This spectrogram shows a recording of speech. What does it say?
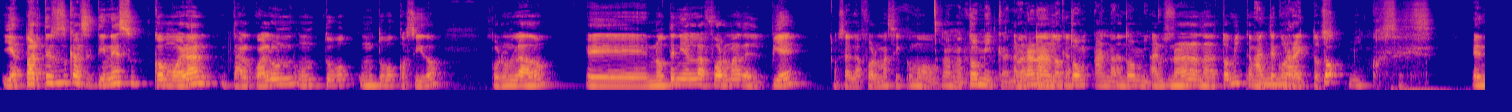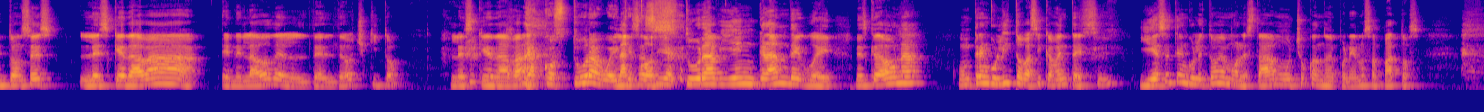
Y aparte esos calcetines, como eran tal cual un, un tubo, un tubo cosido, por un lado, eh, no tenían la forma del pie, o sea, la forma así como... Anatómica, no eran anatómica. anatom- An- anatómicos. an- no eran anatómicamente correctos. Anatómicos, se dice. Entonces, les quedaba en el lado del, del dedo chiquito, les quedaba La costura, güey, la que se hacía. costura bien grande, güey. Les quedaba una, un triangulito, básicamente. Sí. Y ese triangulito me molestaba mucho cuando me ponían los zapatos.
